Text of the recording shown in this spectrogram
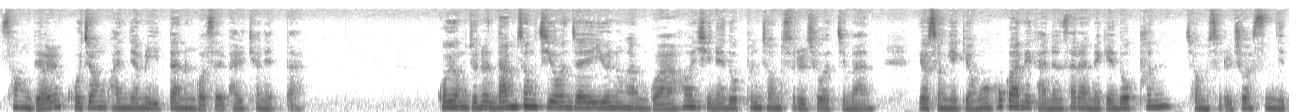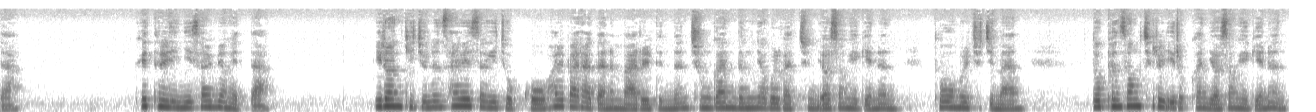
성별 고정관념이 있다는 것을 밝혀냈다. 고용주는 남성 지원자의 유능함과 헌신에 높은 점수를 주었지만 여성의 경우 호감이 가는 사람에게 높은 점수를 주었습니다. 쾌틀린이 설명했다. 이런 기준은 사회성이 좋고 활발하다는 말을 듣는 중간 능력을 갖춘 여성에게는 도움을 주지만 높은 성취를 이룩한 여성에게는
